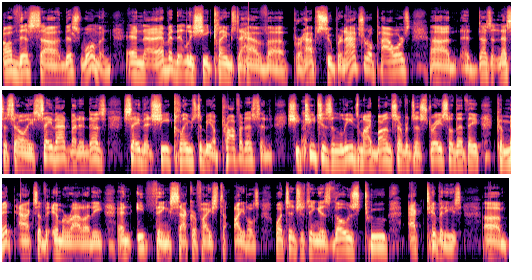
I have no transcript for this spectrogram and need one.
of this uh, this woman, and uh, evidently she claims to have uh, perhaps supernatural powers. Uh, it doesn't necessarily say that, but it does say that she claims to be a prophetess, and she teaches and leads my bondservants astray, so that they commit acts of immorality and eat things sacrificed to idols. What's interesting is those two activities. Um,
